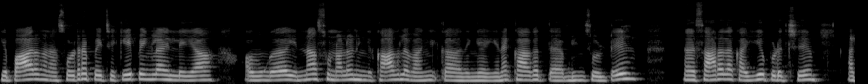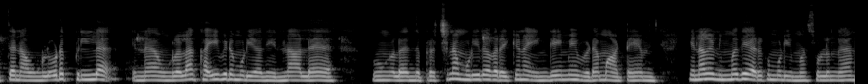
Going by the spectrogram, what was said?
இங்கே பாருங்கள் நான் சொல்கிற பேச்சை கேட்பீங்களா இல்லையா? அவங்க என்ன சொன்னாலும் நீங்கள் காதில் வாங்கிக்காதீங்க. எனக்காகத்தை அப்படின்னு சொல்லிட்டு சாரதா கையை பிடிச்சி அத்தை நான் உங்களோட பிள்ளை. என்ன உங்களெல்லாம் கைவிட முடியாது என்னால். உங்களை இந்த பிரச்சனை முடிகிற வரைக்கும் நான் எங்கேயுமே விடமாட்டேன். என்னால் நிம்மதியாக இருக்க முடியுமா சொல்லுங்கள்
